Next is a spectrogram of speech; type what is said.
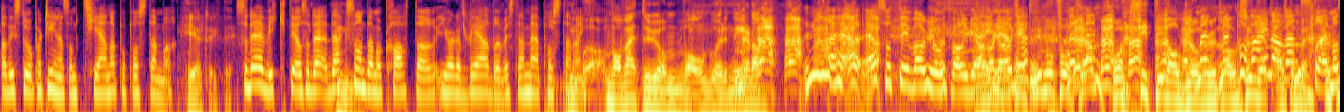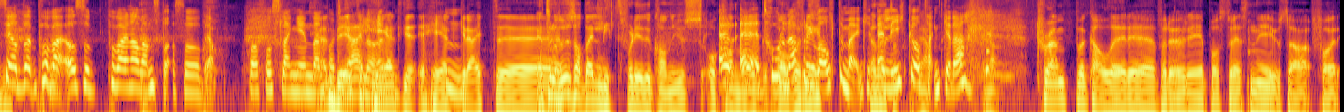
av de store partiene som tjener på poststemmer. Helt riktig. Så det er viktig. Altså det, det er ikke sånn at demokrater gjør det bedre hvis det er med poststemming. Hva veit du om valgordninger, da? Nei, Jeg, jeg har sittet i valglovutvalget Ja, i det jeg Norge. tenkte vi må få fram. men- i men, men på vet vegne av. Venstre, jeg må si at det, på, vei, altså, på vegne av Venstre, så ja. Bare for å slenge inn den Ja, det er helt, helt Mm. greit. eh, Jeg trodde du sa det er litt fordi du kan juss og kan Jeg, jeg tror det er derfor de valgte meg. Jeg liker å tenke det. Trump kaller eh, for øvrig postvesenet i USA for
